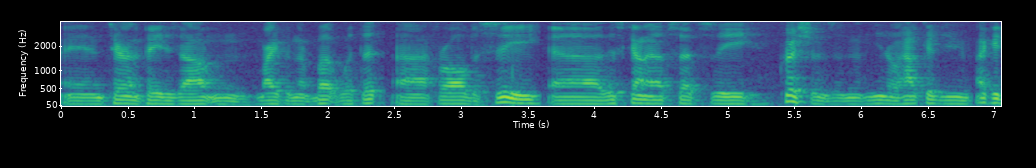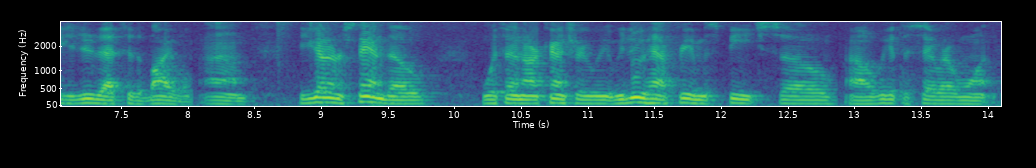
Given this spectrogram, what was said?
and tearing the pages out and wiping their butt with it uh, for all to see, uh, this kind of upsets the Christians. And you know, how could you how could you do that to the Bible? Um, you got to understand though within our country, we, we do have freedom of speech, so uh, we get to say what I want,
